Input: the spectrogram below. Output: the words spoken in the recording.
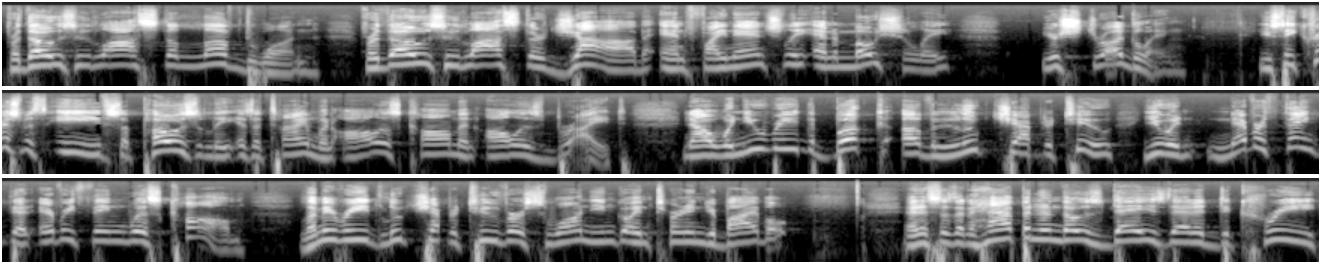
for those who lost a loved one, for those who lost their job, and financially and emotionally, you're struggling. You see, Christmas Eve supposedly is a time when all is calm and all is bright. Now, when you read the book of Luke, chapter 2, you would never think that everything was calm. Let me read Luke, chapter 2, verse 1. You can go ahead and turn in your Bible. And it says, And it happened in those days that a decree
